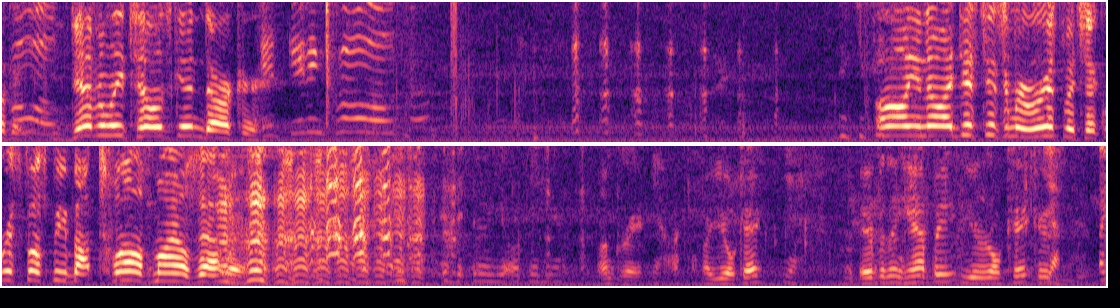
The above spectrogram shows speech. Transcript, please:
Okay, cold. definitely tell it's getting darker. It's getting cold. Did you Oh, you know, I just did some arithmetic. We're supposed to be about 12 miles that way. it? Are you okay here? I'm great. Yeah, okay. Are you okay? Yes. Everything happy? You're okay? 'Cause- Yeah. I,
